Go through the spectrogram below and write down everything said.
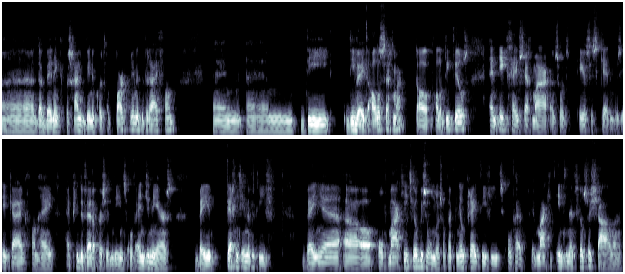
Uh, daar ben ik waarschijnlijk binnenkort ook partner in het bedrijf van. En um, die, die weten alles, zeg maar, de, alle details. En ik geef zeg maar een soort eerste scan. Dus ik kijk van, hey, heb je developers in dienst of engineers? Ben je technisch innovatief? Ben je, uh, of maak je iets heel bijzonders? Of heb je een heel creatief iets? Of heb, maak je het internet veel socialer?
